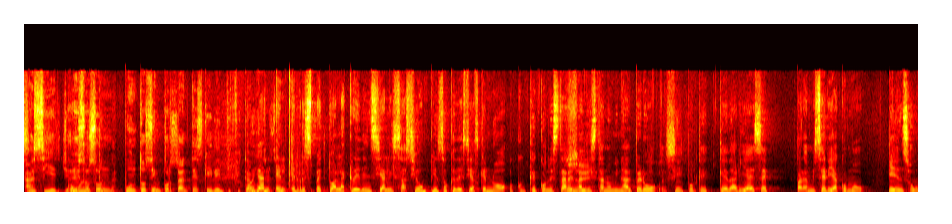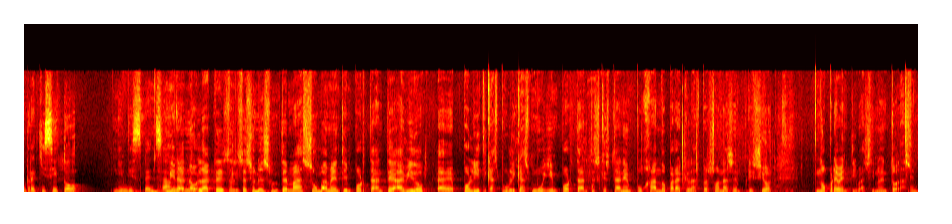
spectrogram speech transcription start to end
Así es. Esos son puntos, importantes que identificamos. Oigan, el, respecto a la credencialización, pienso que decías que no, que con estar en la lista nominal, pero sí, porque quedaría ese, para mí sería como, pienso, un requisito Mira, no, la credencialización es un tema sumamente importante. Ha habido eh, políticas públicas muy importantes que están empujando para que las personas en prisión no preventivas, sino en todas, en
